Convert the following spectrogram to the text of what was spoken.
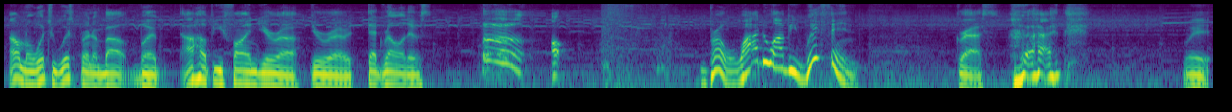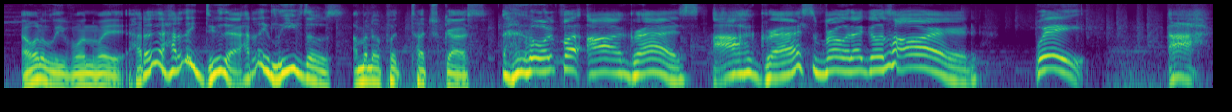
I don't know what you're whispering about, but I'll help you find your uh, your uh, dead relatives. Ugh! Oh, bro, why do I be whiffing? Grass. Wait, I want to leave one. Wait, how do how do they do that? How do they leave those? I'm gonna put touch grass. what if I ah grass? Ah grass, bro, that goes hard. Wait, ah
